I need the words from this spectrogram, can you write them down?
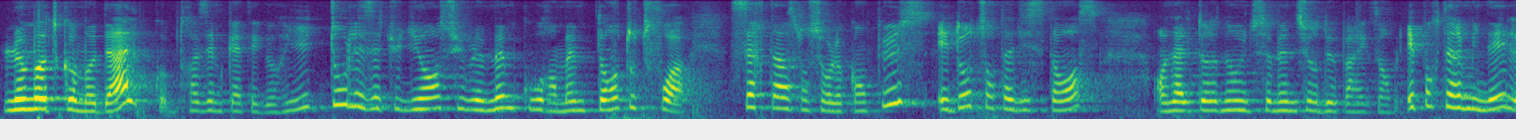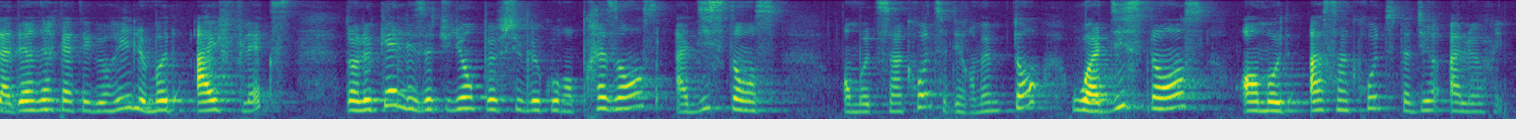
Le mode commodal, comme troisième catégorie, tous les étudiants suivent le même cours en même temps, toutefois, certains sont sur le campus et d'autres sont à distance, en alternant une semaine sur deux par exemple. Et pour terminer, la dernière catégorie, le mode iFlex, dans lequel les étudiants peuvent suivre le cours en présence, à distance, en mode synchrone, c'est-à-dire en même temps, ou à distance, en mode asynchrone, c'est-à-dire à leur rythme.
